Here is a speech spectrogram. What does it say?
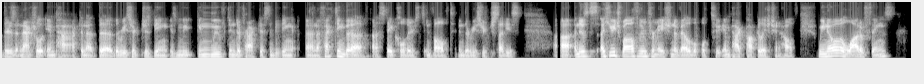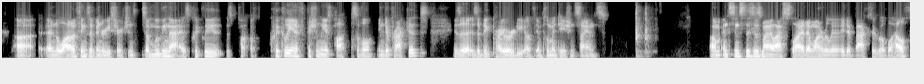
there's an actual impact and that the, the research is being is mo- being moved into practice and being and affecting the uh, stakeholders involved in the research studies. Uh, and there's a huge wealth of information available to impact population health. We know a lot of things, uh, and a lot of things have been researched. And so moving that as quickly as quickly and efficiently as possible into practice is a, is a big priority of implementation science. Um, and since this is my last slide, I want to relate it back to global health.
